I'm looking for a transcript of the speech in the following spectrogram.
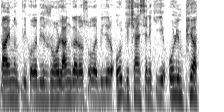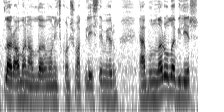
Diamond League olabilir, Roland Garros olabilir, o geçen seneki olimpiyatlar aman Allah'ım onu hiç konuşmak bile istemiyorum. Yani bunlar olabilir.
